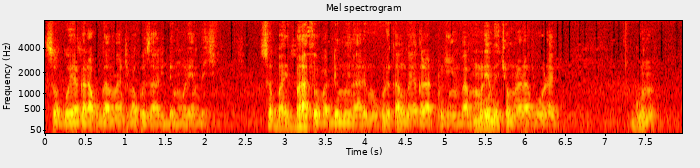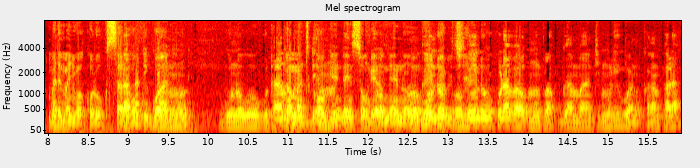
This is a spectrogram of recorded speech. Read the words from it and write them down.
so gweoyagala kugamba nti bakuzaalidde mu mulembe ki? So by birth obadde mwinaremu okuleka ngaoyagala tulimba. Mu mulembe ki omulala gwolabye? Guno mbadde manyi wakola okusalawo kakati guno okugwanidde guno Gamba nti kogenda ensonga eno n'eno, ogenda okulaba omuntu akugamba nti muli wano kampala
